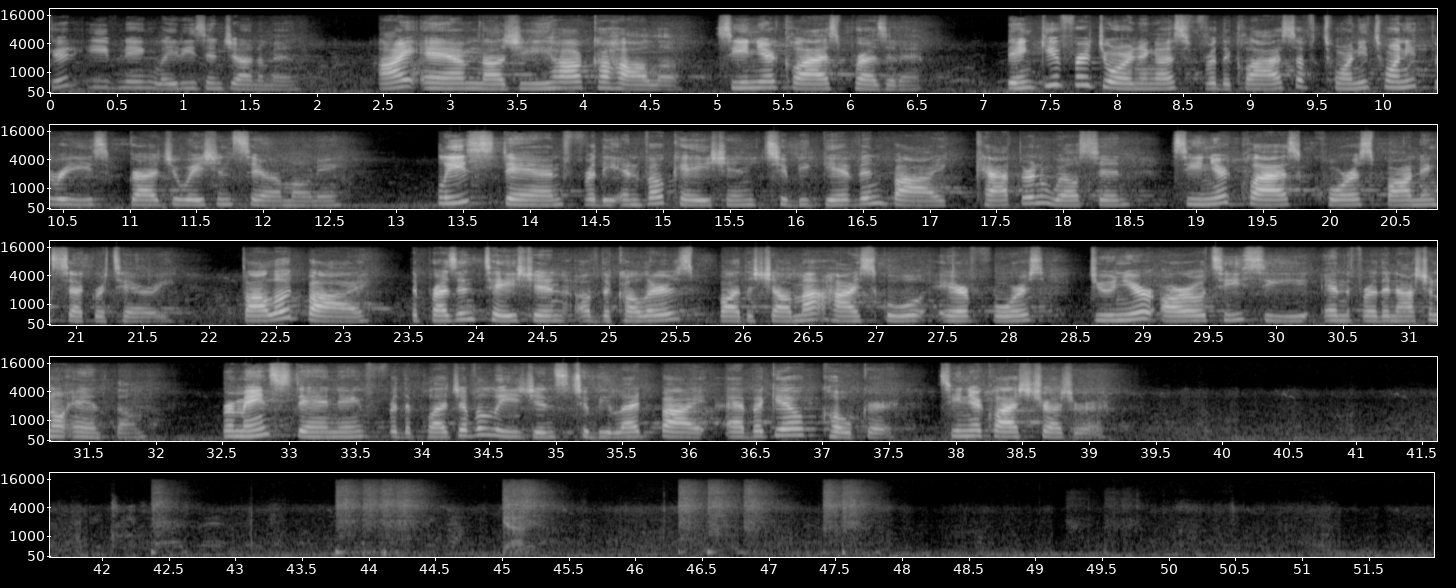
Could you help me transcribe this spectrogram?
Good evening, ladies and gentlemen. I am Najiha Kahala, Senior Class President. Thank you for joining us for the Class of 2023's graduation ceremony. Please stand for the invocation to be given by Catherine Wilson, Senior Class Corresponding Secretary, followed by the presentation of the colors by the Chalmette High School Air Force Junior ROTC and for the national anthem. Remain standing for the Pledge of Allegiance to be led by Abigail Coker, Senior Class Treasurer.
